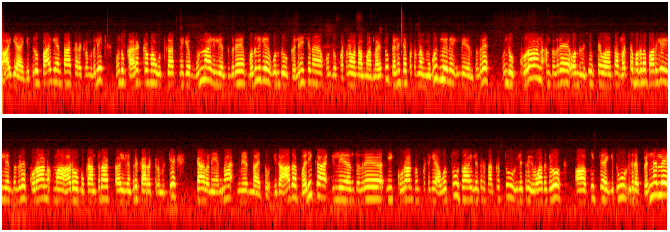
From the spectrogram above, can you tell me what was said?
ಭಾಗಿಯಾಗಿದ್ರು. ಭಾಗಿಯಂತಹ ಕಾರ್ಯಕ್ರಮದಲ್ಲಿ ಒಂದು ಕಾರ್ಯಕ್ರಮ ಉದ್ಘಾಟನೆಗೆ ಮುನ್ನ ಇಲ್ಲಿ ಅಂತಂದ್ರೆ ಮೊದಲಿಗೆ ಒಂದು ಗಣೇಶನ ಒಂದು ಪಠಣವನ್ನ ಮಾಡಲಾಯಿತು. ಗಣೇಶ ಪಠಣ ಮುಗಿದ ಮೇಲೆ ಇಲ್ಲಿ ಅಂತಂದ್ರೆ ಒಂದು ಕುರಾನ್ ಅಂತಂದ್ರೆ ಒಂದು ವಿಶೇಷವಾದಂತಹ ಮೊಟ್ಟ ಮೊದಲ ಬಾರಿಗೆ ಇಲ್ಲಿ ಅಂತಂದ್ರೆ ಕುರಾನ್ ಆಡುವ ಮುಖಾಂತರ ಇಲ್ಲಿ ಅಂದ್ರೆ ಕಾರ್ಯಕ್ರಮಕ್ಕೆ ಚಾಲನೆಯನ್ನ ನೀಡಲಾಯಿತು. ಇದಾದ ಬಳಿಕ ಇಲ್ಲಿ ಅಂತಂದ್ರೆ ಈ ಕುರಾನ್ ಸಂಪಟ್ಟಿಗೆ ಅವತ್ತೂ ಸಹ ಇಲ್ಲಿ ಅಂದ್ರೆ ಸಾಕಷ್ಟು ಇಲ್ಲಿ ವಿವಾದಗಳು ಸೃಷ್ಟಿಯಾಗಿದ್ದು ಇದರ ಬೆನ್ನಲ್ಲೇ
